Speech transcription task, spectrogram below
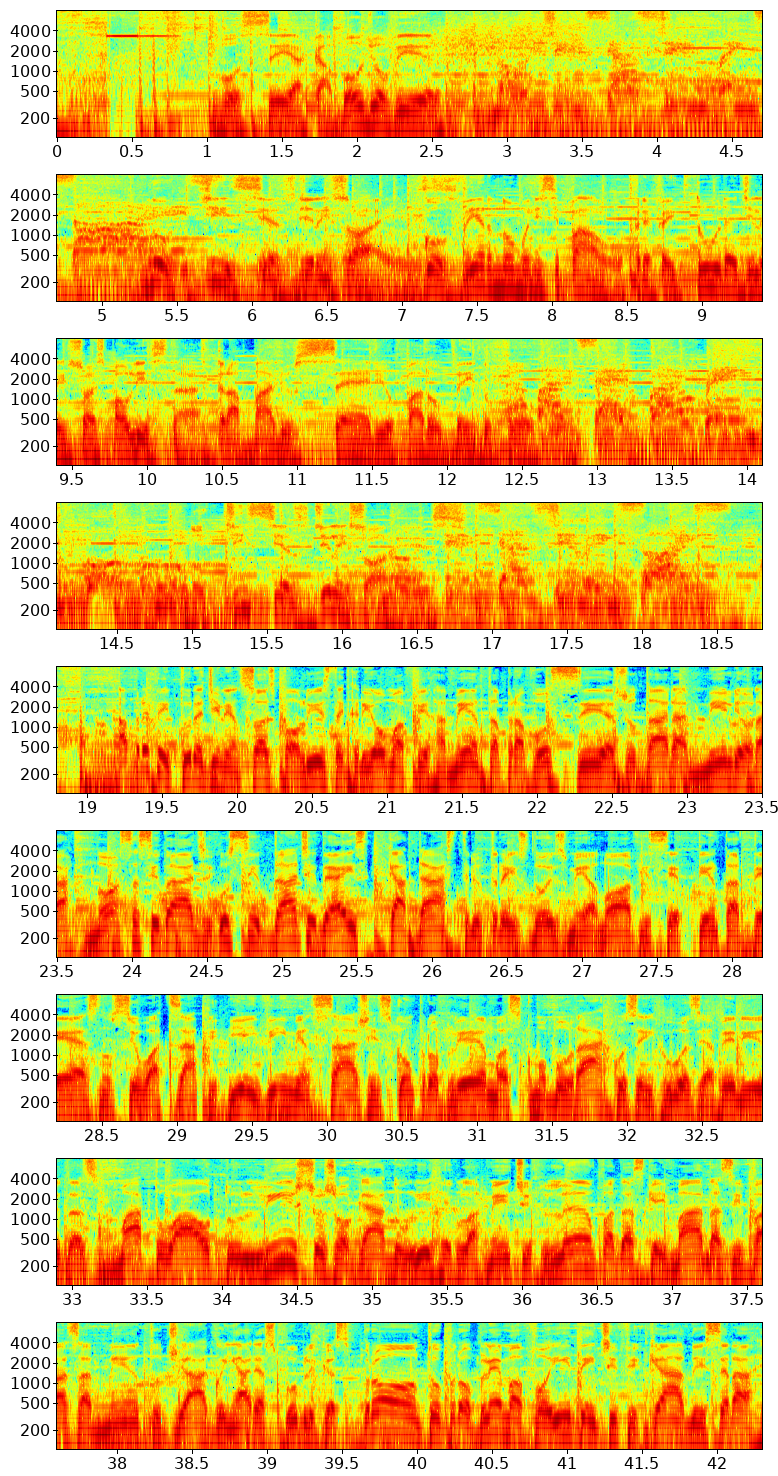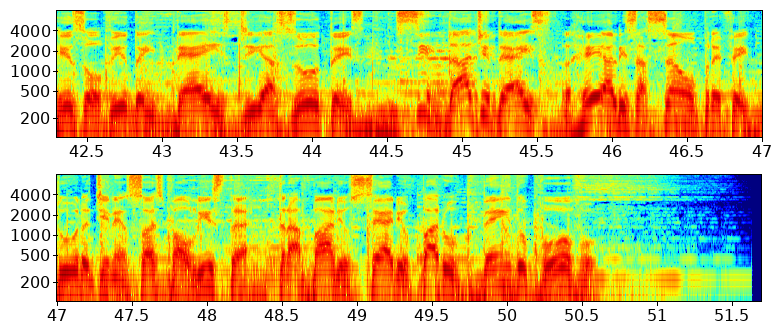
Você acabou de ouvir Notícias de Lençóis. Notícias de Lençóis. Governo Municipal, Prefeitura de Lençóis Paulista. Trabalho sério para o bem do povo. Trabalho sério para o bem do povo. Notícias de Lençóis. Notícias de Lençóis. A Prefeitura de Lençóis Paulista criou uma ferramenta para você ajudar a melhorar nossa cidade. O Cidade 10. Cadastre o 3269-7010 no seu WhatsApp e envie mensagens com problemas como buracos em ruas e avenidas, mato alto, lixo jogado irregularmente, lâmpadas queimadas e vazamento de água em áreas públicas. Pronto, o problema foi identificado e será resolvido em 10 dias úteis. Cidade 10. Realização Prefeitura de Lençóis Paulista. Trabalho sério para o bem do povo.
